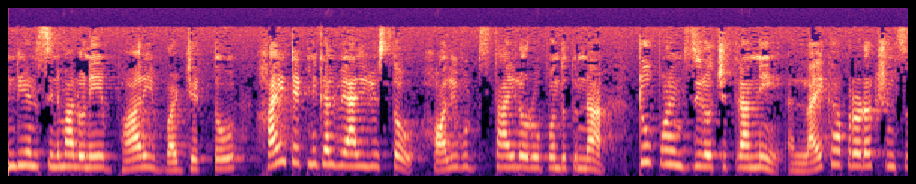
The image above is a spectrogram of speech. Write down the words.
ఇండియన్ సినిమాలోనే భారీ బడ్జెట్తో హై టెక్నికల్ వాల్యూస్తో హాలీవుడ్ స్థాయిలో రూపొందుతున్న టూ పాయింట్ జీరో చిత్రాన్ని లైకా ప్రొడక్షన్స్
